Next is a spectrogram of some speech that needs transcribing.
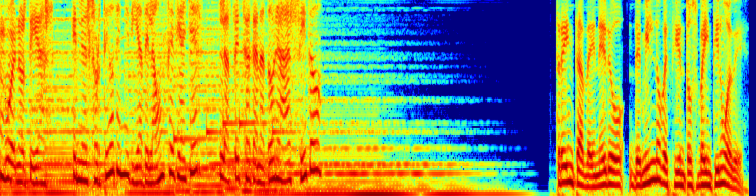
Buenos días. En el sorteo de mi día de la 11 de ayer, la fecha ganadora ha sido 30 de enero de 1929.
